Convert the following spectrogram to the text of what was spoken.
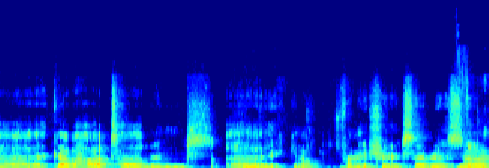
uh, got a hot tub and uh, you know furniture, etc. So. Yeah.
